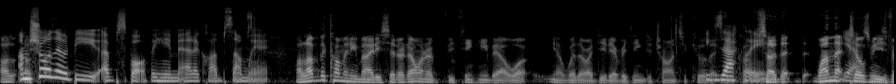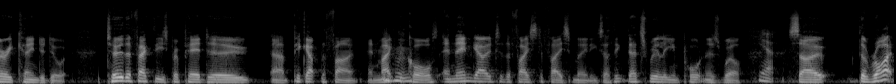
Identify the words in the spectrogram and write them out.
I'll- I'm I'll- sure there would be a spot for him at a club somewhere. I love the comment he made. He said, "I don't want to be thinking about what you know whether I did everything to try and secure that." Exactly. So that that- one that Yeah. tells me he's very keen to do it. Two, the fact that he's prepared to uh, pick up the phone and make Mm-hmm. the calls, and then go to the face-to-face meetings. I think that's really important as well. Yeah. So the right,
